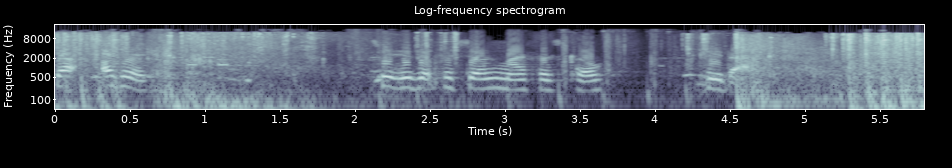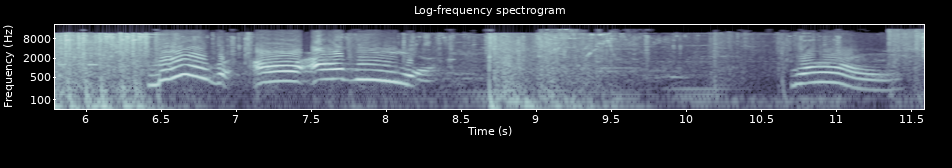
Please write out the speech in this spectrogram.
That, okay. So you get for stealing my first kill. Be back. Move! Oh, Abby! Why?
